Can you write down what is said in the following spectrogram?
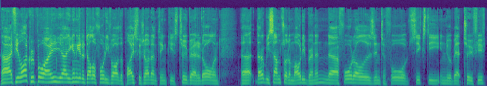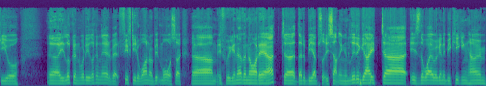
Uh, if you like Ripaway, uh, you're going to get a dollar forty-five the place, which I don't think is too bad at all. And uh, that'll be some sort of multi, Brennan. Uh, Four dollars into four sixty into about two fifty, or uh, you're looking. What are you looking there at about fifty to one or a bit more? So um, if we can have a night out, uh, that'd be absolutely something. And litigate uh, is the way we're going to be kicking home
